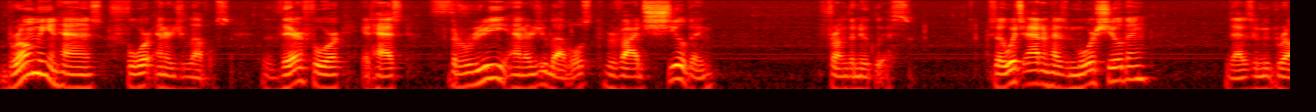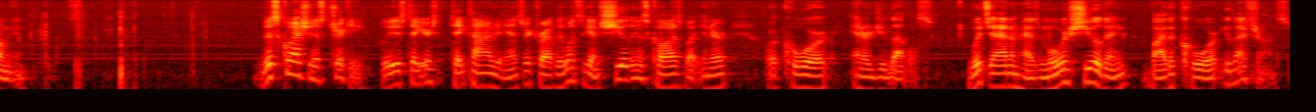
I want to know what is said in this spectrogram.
Bromine has four energy levels, therefore it has three energy levels to provide shielding from the nucleus. So which atom has more shielding? That is going to be bromine. This question is tricky. Please take your take time to answer correctly. Once again, shielding is caused by inner or core energy levels. Which atom has more shielding by the core electrons?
